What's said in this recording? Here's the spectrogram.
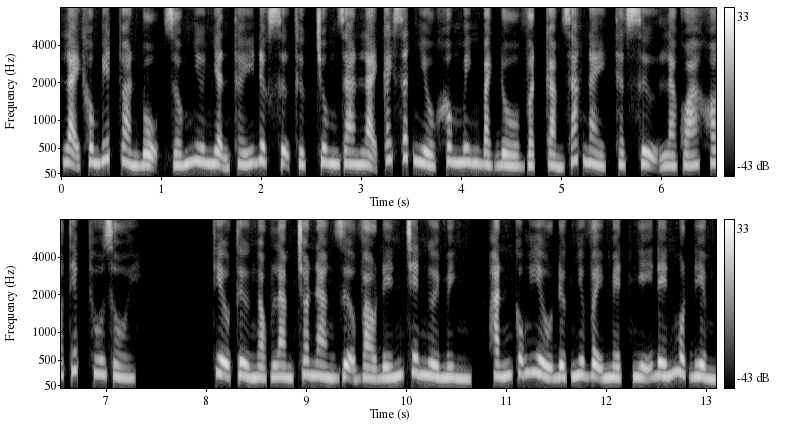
lại không biết toàn bộ giống như nhận thấy được sự thực trung gian lại cách rất nhiều không minh bạch đồ vật cảm giác này thật sự là quá khó tiếp thu rồi. Thiệu tử Ngọc làm cho nàng dựa vào đến trên người mình, hắn cũng hiểu được như vậy mệt nghĩ đến một điểm,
